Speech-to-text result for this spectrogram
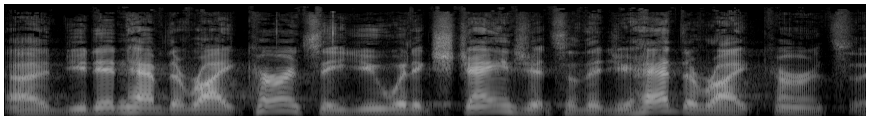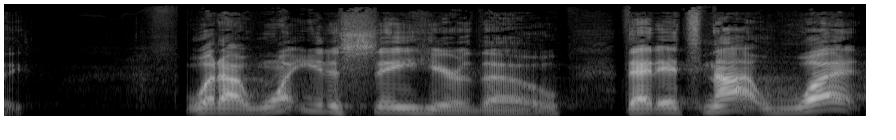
uh, you didn't have the right currency, you would exchange it so that you had the right currency. What I want you to see here, though, that it's not what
